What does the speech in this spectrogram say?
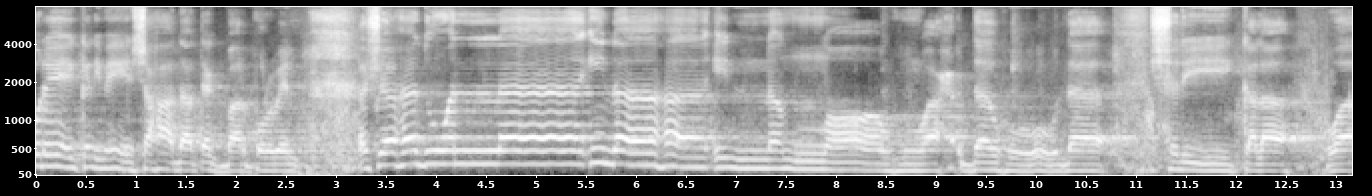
করে কালিমে শাহাদাত একবার পড়বেন। আশহাদু আল্লা ইলাহা ইল্লাল্লাহু ওয়াহদাহু লা শারীকা ওয়া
